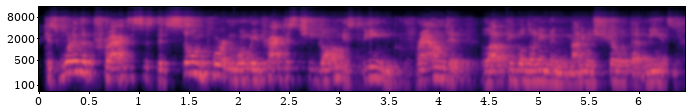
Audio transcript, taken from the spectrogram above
Because one of the practices that's so important when we practice Qigong is being grounded. A lot of people don't even, not even sure what that means.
